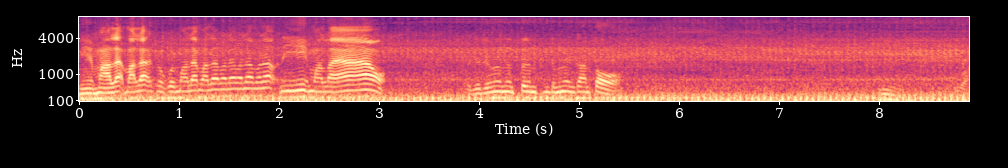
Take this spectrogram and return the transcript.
นี่มาแล้วมาแล้วทุกคนมาแล้วมาแล้วมาแล้วมาแล้วมาแล้วนี่มาแล้วเราจะดำเนินดำเนินเนินการต่อมว่ะ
